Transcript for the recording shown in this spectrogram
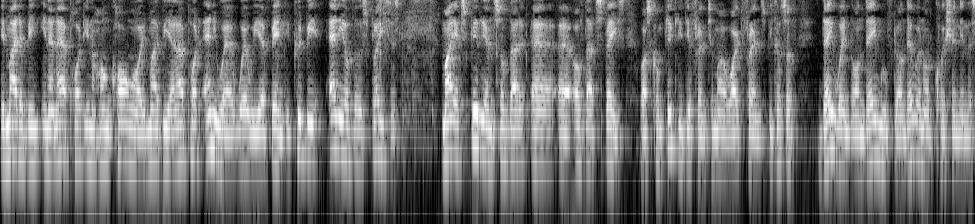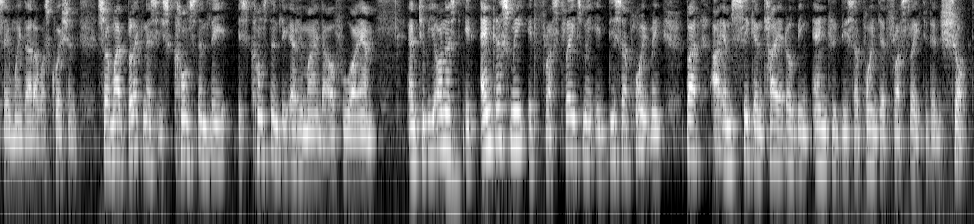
It might have been in an airport in Hong Kong or it might be an airport anywhere where we have been. It could be any of those places. My experience of that uh, uh, of that space was completely different to my white friends because of they went on, they moved on, they were not questioned in the same way that I was questioned. So my blackness is constantly is constantly a reminder of who I am and to be honest, it angers me, it frustrates me, it disappoints me. But I am sick and tired of being angry, disappointed, frustrated, and shocked.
